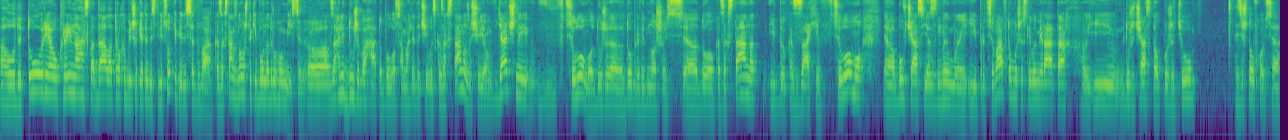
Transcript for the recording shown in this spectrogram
Аудиторія Україна складала трохи більше 50%, 52%. Казахстан знову ж таки був на другому місці. Е, Взагалі дуже багато було саме глядачів із Казахстану, за що я вам вдячний. В- цілому дуже добре відношусь до Казахстана і до казахів. В цілому е, був час, я з ними і працював, в тому числі в Еміратах, і дуже часто по життю зіштовхувався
